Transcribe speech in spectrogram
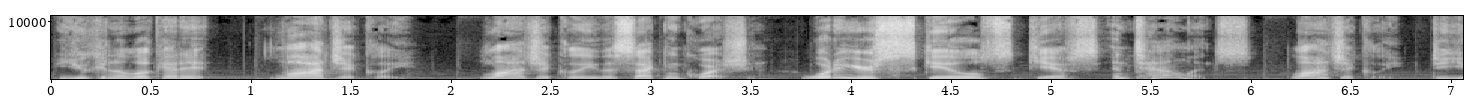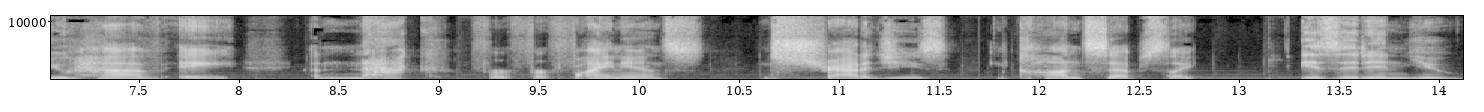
You can look at it logically. Logically, the second question What are your skills, gifts, and talents? Logically, do you have a, a knack for, for finance and strategies and concepts? Like, is it in you,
